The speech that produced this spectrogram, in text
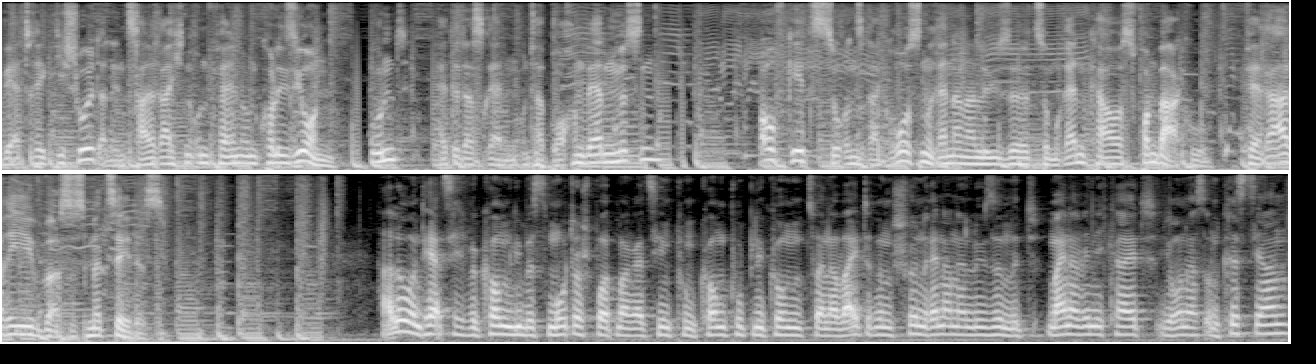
Wer trägt die Schuld an den zahlreichen Unfällen und Kollisionen? Und hätte das Rennen unterbrochen werden müssen? Auf geht's zu unserer großen Rennanalyse zum Rennchaos von Baku. Ferrari vs. Mercedes. Hallo und herzlich willkommen, liebes Motorsportmagazin.com Publikum, zu einer weiteren schönen Rennanalyse mit meiner Wenigkeit, Jonas und Christian.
